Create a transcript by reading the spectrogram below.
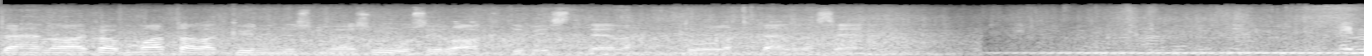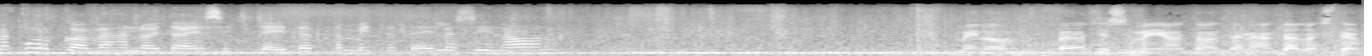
tähän on aika matala kynnys myös uusilla aktivisteilla tulla tällaiseen. Hei, mä kurkkaan vähän noita esitteitä, että mitä teillä siinä on. Meillä on pääasiassa me jaetaan tänään tällaista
